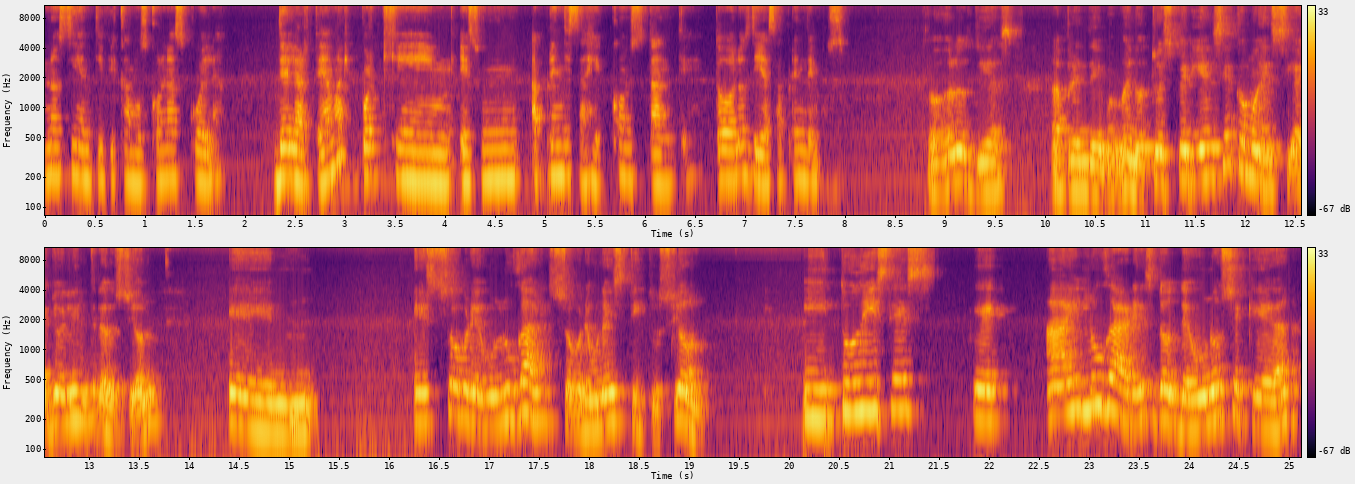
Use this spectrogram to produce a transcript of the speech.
nos identificamos con la escuela del arte de amar, porque es un aprendizaje constante. Todos los días aprendemos. Todos los días aprendemos. Bueno, tu experiencia, como decía yo en la introducción, eh, es sobre un lugar, sobre una institución. Y tú dices que hay lugares donde uno se queda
